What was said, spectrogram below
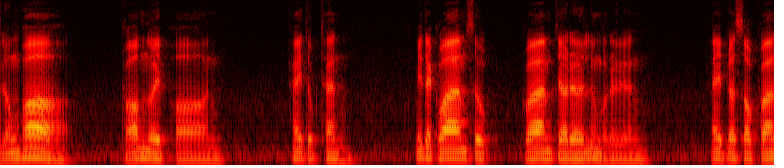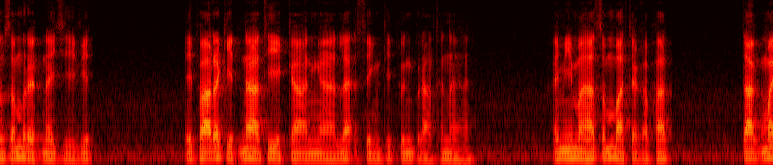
หลวงพ่อขออำนวยพร ให้ทุกท่าน มีแต่ความสุขความเจริญรุ่งเรือง ให้ประสบความสำเร็จในชีวิต ในภารกิจหน้าที่การงานและสิ่งที่พึงปรารถนา ให้มีมหาสมบัติจักรพรรดิตักไม่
